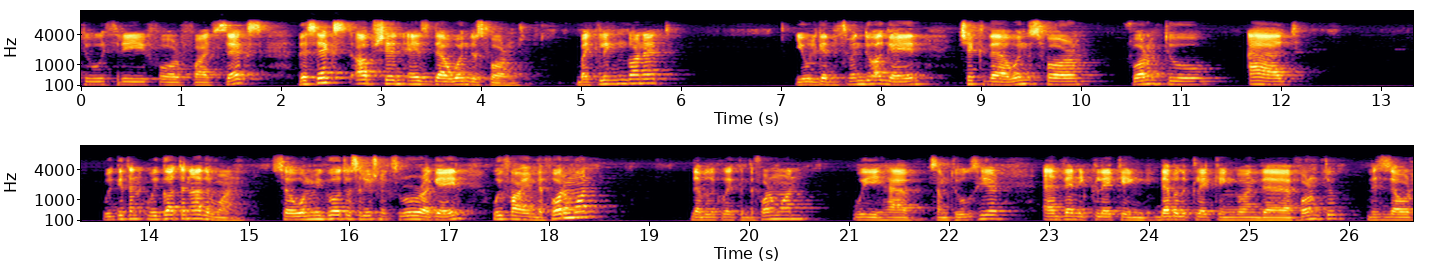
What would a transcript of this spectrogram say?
two three four five six. The sixth option is the windows form. By clicking on it you will get this window again. Check the windows form form to add. We get an, we got another one. So when we go to solution explorer again we find the form one double click on the form one we have some tools here and then clicking double clicking on the form 2 this is our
